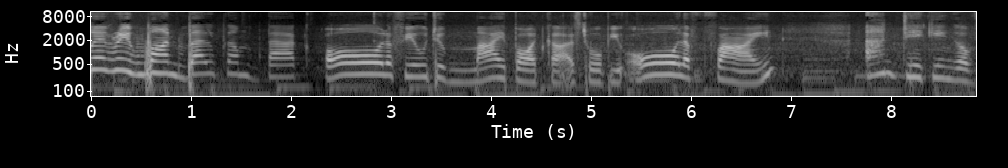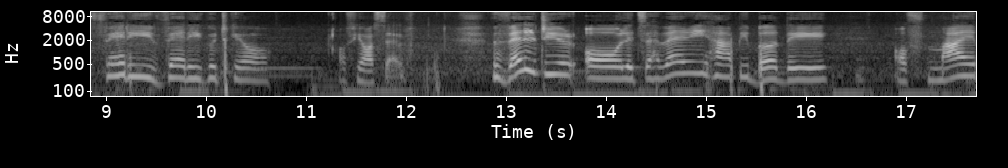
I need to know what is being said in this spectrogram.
everyone. Welcome back, all of you, to my podcast. Hope you all are fine and taking a very, very good care of yourself. Well, dear all, it's a very happy birthday of my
